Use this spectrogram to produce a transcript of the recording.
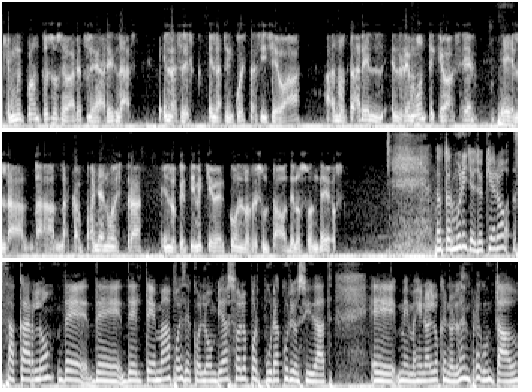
que muy pronto eso se va a reflejar en las, en las, en las encuestas y se va a notar el, el remonte que va a hacer eh, la, la, la campaña nuestra en lo que tiene que ver con los resultados de los sondeos. Doctor Murillo, yo quiero sacarlo de, de- del tema pues de Colombia solo por pura curiosidad. Eh, me imagino a lo que no le han preguntado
